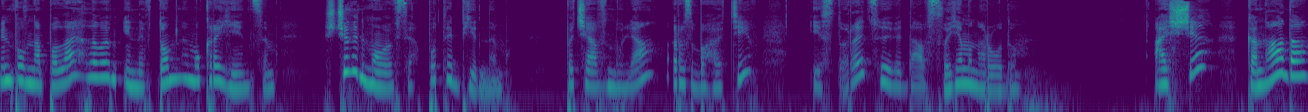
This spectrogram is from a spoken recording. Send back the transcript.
він був наполегливим і невтомним українцем, що відмовився бути бідним, почав з нуля, розбагатів і сторицею віддав своєму народу. А ще Канада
